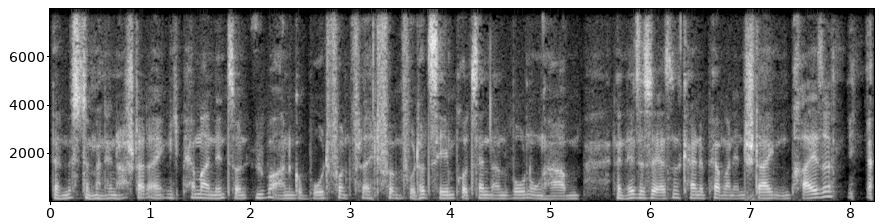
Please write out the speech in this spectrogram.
dann müsste man in der Stadt eigentlich permanent so ein Überangebot von vielleicht fünf oder zehn Prozent an Wohnungen haben. Dann hättest du erstens keine permanent steigenden Preise. Ja.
